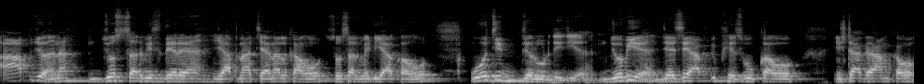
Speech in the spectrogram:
आप जो है ना, जो सर्विस दे रहे हैं, या अपना चैनल का हो सोशल मीडिया का हो, वो चीज़ ज़रूर दीजिए। जो भी है, जैसे आपकी फेसबुक का हो इंस्टाग्राम का हो,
